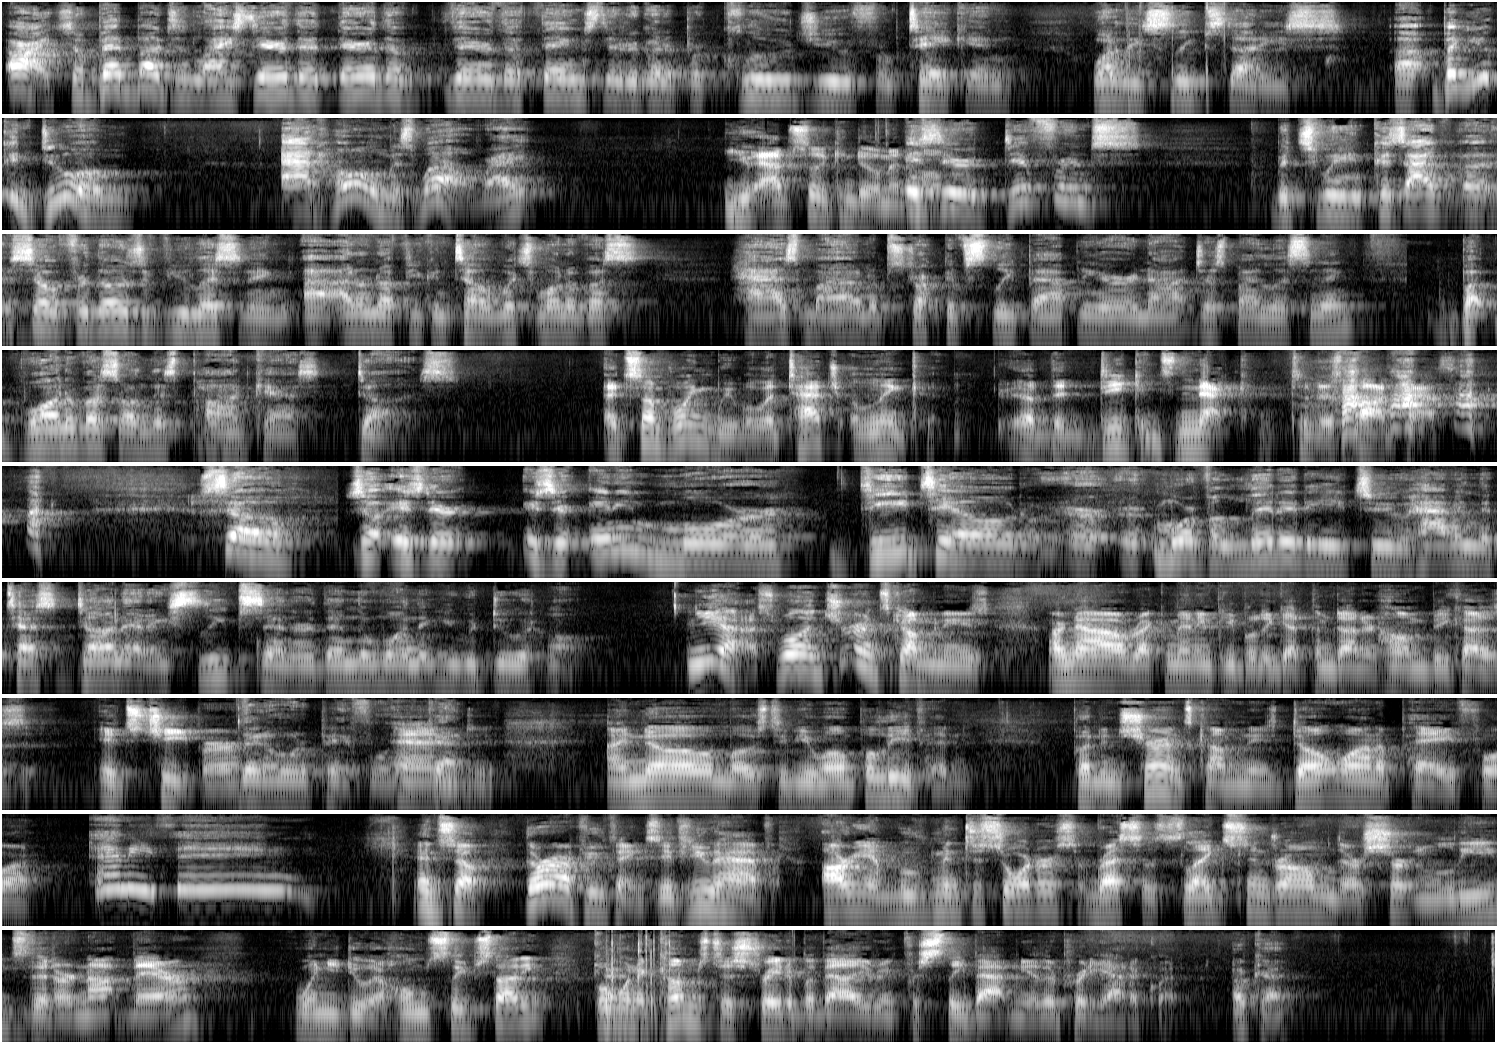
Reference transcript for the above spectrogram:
All right, so bed bugs and lice, they're the they're the they're the things that are going to preclude you from taking one of these sleep studies. Uh, but you can do them at home as well, right? You absolutely can do them at Is home. there a difference between because I've uh, so for those of you listening, I, I don't know if you can tell which one of us has mild obstructive sleep apnea or not just by listening, but one of us on this podcast does. At some point, we will attach a link of the deacon's neck to this podcast. So, so is there is there any more detailed or, or more validity to having the test done at a sleep center than the one that you would do at home? Yes, well, insurance companies are now recommending people to get them done at home because it's cheaper. They don't want to pay for it. And okay. I know most of you won't believe it, but insurance companies don't want to pay for anything. And so there are a few things. If you have REM movement disorders, restless leg syndrome, there are certain leads that are not there when you do a home sleep study. But when it comes to straight up evaluating for sleep apnea, they're pretty adequate. Okay.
